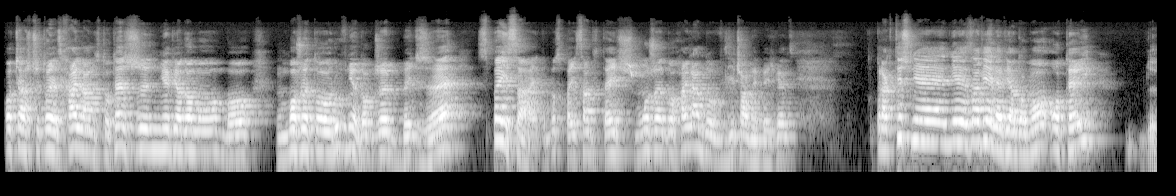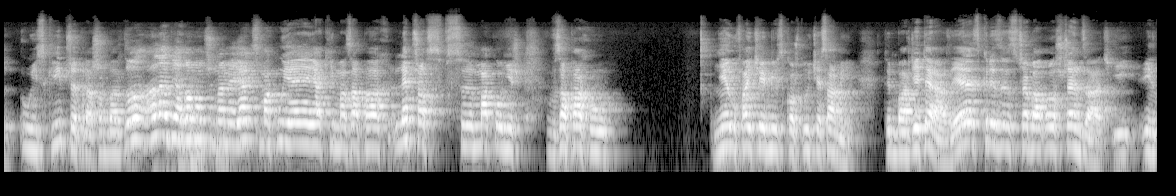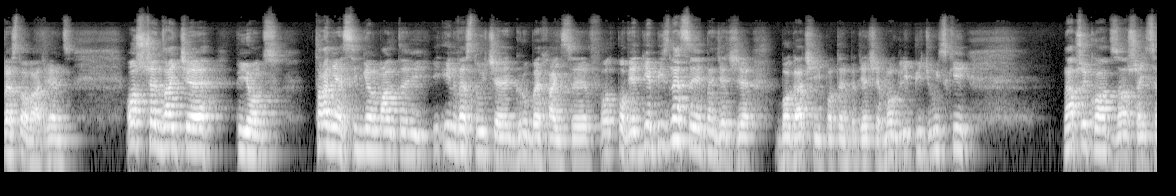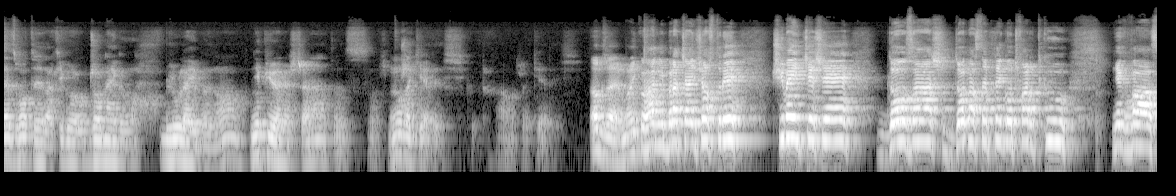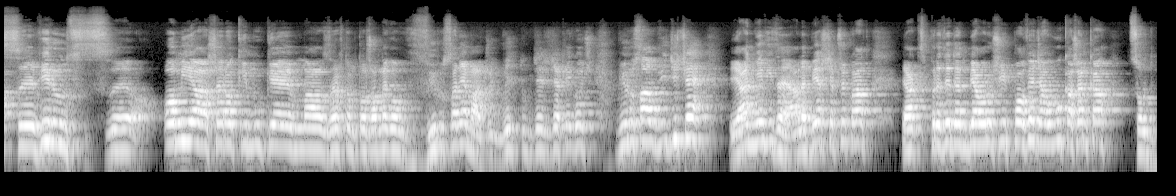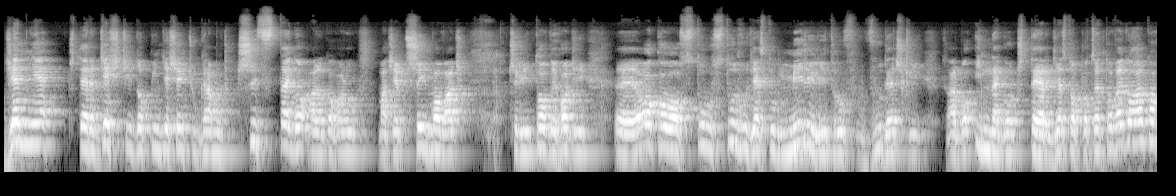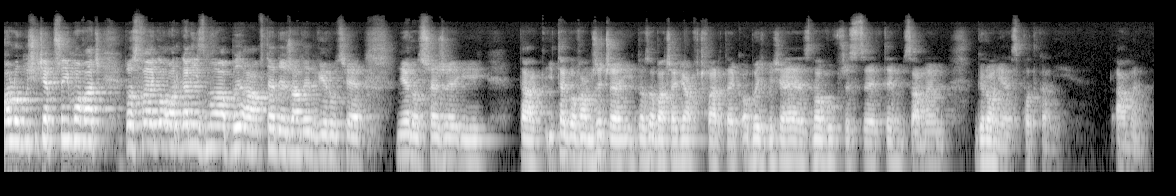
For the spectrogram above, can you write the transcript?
Chociaż czy to jest Highland, to też nie wiadomo, bo może to równie dobrze być, że Speyside, bo Speyside też może do Highlandu wliczany być, więc praktycznie nie za wiele wiadomo o tej whisky, przepraszam bardzo, ale wiadomo przynajmniej jak smakuje, jaki ma zapach, lepsza w smaku niż w zapachu. Nie ufajcie mi, skosztujcie sami. Tym bardziej teraz. Jest kryzys, trzeba oszczędzać i inwestować, więc oszczędzajcie pijąc tanie single malty i inwestujcie grube hajsy w odpowiednie biznesy. Będziecie bogaci i potem będziecie mogli pić whisky na przykład za 600 zł takiego Johnego Blue Label. No, nie piłem jeszcze, to jest może kiedyś. Kurwa, może kiedyś. Dobrze, moi kochani bracia i siostry, trzymajcie się do zaś, do następnego czwartku. Niech was y, wirus y, omija szerokim łukiem, a zresztą to żadnego wirusa nie ma. Czy wy tu gdzieś jakiegoś wirusa widzicie? Ja nie widzę, ale bierzcie przykład, jak prezydent Białorusi powiedział Łukaszenka, codziennie 40 do 50 gramów czystego alkoholu macie przyjmować, czyli to wychodzi e, około 100-120 ml wódeczki albo innego 40% alkoholu musicie przyjmować do swojego organizmu, aby, a wtedy żaden wirus się nie rozszerzy i tak, i tego Wam życzę i do zobaczenia w czwartek, obyśmy się znowu wszyscy w tym samym gronie spotkali. Amen.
